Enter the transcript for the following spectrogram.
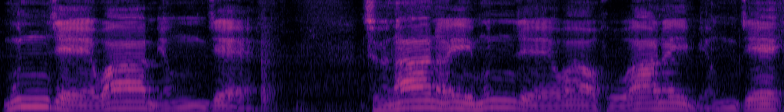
문제와 명제, 전환의 문제와 후환의 명제,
